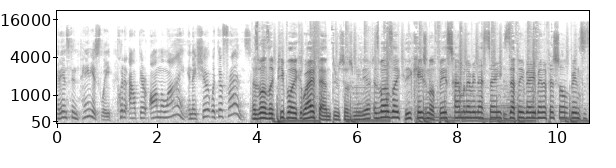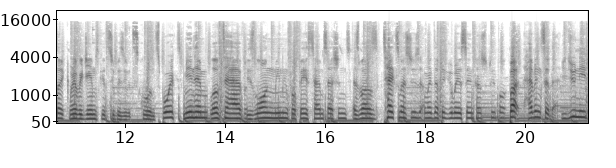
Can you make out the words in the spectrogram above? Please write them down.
and instantaneously put it out there on the line and they share it with their friends? As well as like people like who I found through social media, as well as like the occasional FaceTime whenever necessary is definitely very beneficial. For instance, like whenever James gets too busy with school and sports, me and him love to have these long, meaningful FaceTime sessions, as well as text messages are definitely a good way to stay in touch with people. But having said that, you do need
